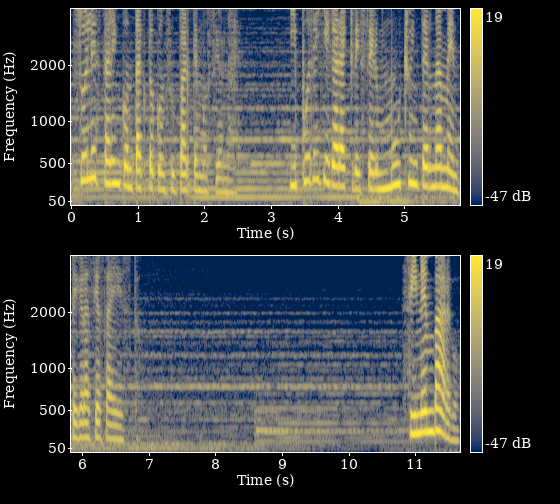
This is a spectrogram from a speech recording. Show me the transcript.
suele estar en contacto con su parte emocional y puede llegar a crecer mucho internamente gracias a esto. Sin embargo,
